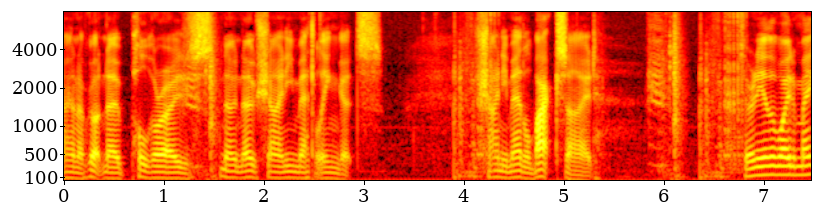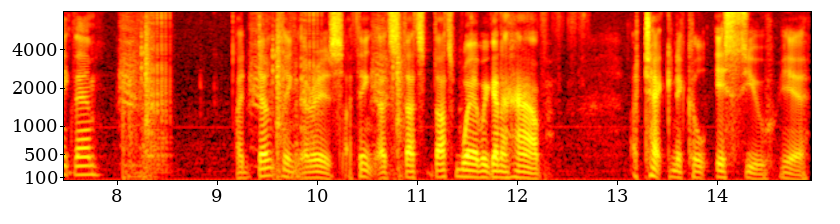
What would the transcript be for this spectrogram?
And I've got no pulverized, no, no shiny metal ingots. Shiny metal backside. Is there any other way to make them? I don't think there is. I think that's that's that's where we're going to have a technical issue here.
